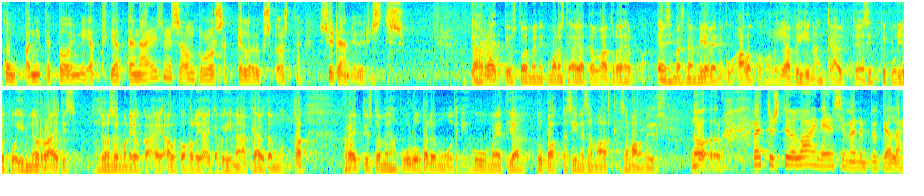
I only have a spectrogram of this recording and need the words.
kumppanit ja toimijat. Ja tänään esimerkiksi on tulossa kello 11 sydänyhdistys. Tähän raittiustoimeen niin kuin monesti ajatellaan, tulee ensimmäisenä mieleen niin kuin alkoholi ja viinan käyttö. Ja sitten kun joku ihminen on raitis, se on semmoinen, joka ei alkoholia eikä viinaa käytä, mutta raittiustoimeenhan kuuluu paljon muutakin. Huumeet ja tupakka siinä sama, samalla myös. No raittiustyölain ensimmäinen pykälä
